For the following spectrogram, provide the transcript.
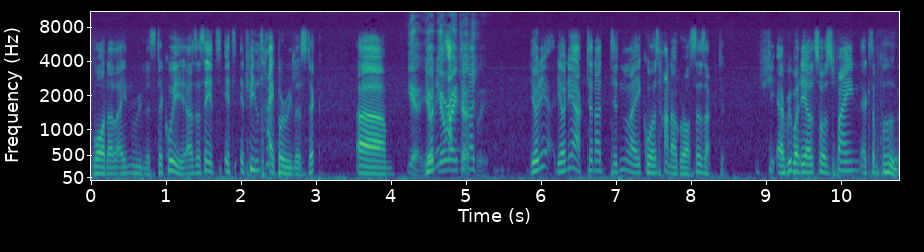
borderline realistic way. As I say, it's, it's it feels hyper realistic. Um, Yeah, you're, you're right acting I- actually. the only the only actor I didn't like was Hannah Gross's acting. She, everybody else was fine except for her.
